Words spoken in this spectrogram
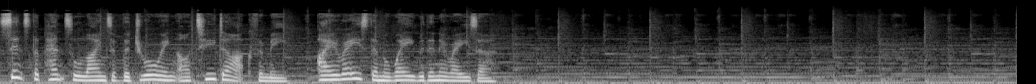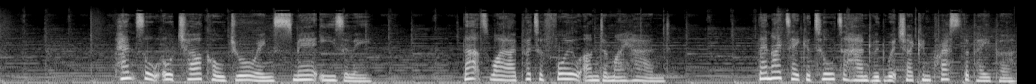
Since the pencil lines of the drawing are too dark for me, I erase them away with an eraser. Pencil or charcoal drawings smear easily. That's why I put a foil under my hand. Then I take a tool to hand with which I can press the paper.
